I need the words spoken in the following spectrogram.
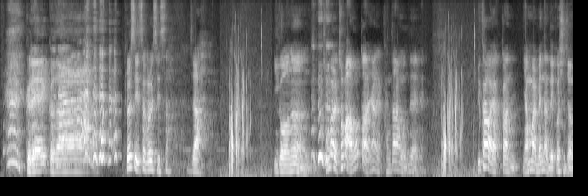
그랬구나. 그럴 수 있어, 그럴 수 있어. 자, 이거는 정말 정말 아무것도 아니야. 그냥 간단한 건데. 유카가 약간 양말 맨날 내 것이잖아.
